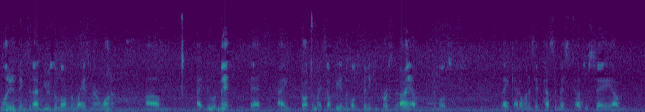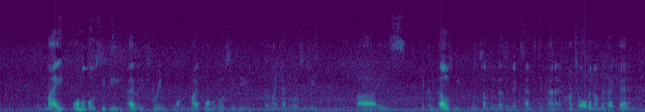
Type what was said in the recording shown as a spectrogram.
One of the things that I've used along the way is marijuana. Um, I do admit that I thought to myself, being the most finicky person that I am, the most, like, I don't want to say pessimist, I'll just say, um, my form of OCD, I have an extreme form. My form of OCD, or my type of OCD, uh, is it compels me when something doesn't make sense to all the numbers I can and, and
